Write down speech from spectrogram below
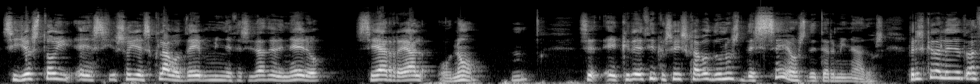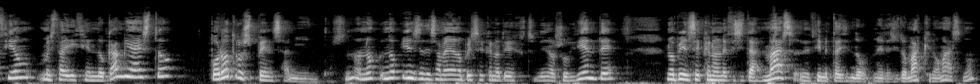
si yo estoy, eh, si soy esclavo de mi necesidad de dinero, sea real o no, eh, quiere decir que soy esclavo de unos deseos determinados. Pero es que la ley de atracción me está diciendo, cambia esto por otros pensamientos. No, no, no pienses de esa manera, no pienses que no tienes dinero suficiente, no pienses que no necesitas más, es decir, me está diciendo, necesito más que no más, ¿no?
